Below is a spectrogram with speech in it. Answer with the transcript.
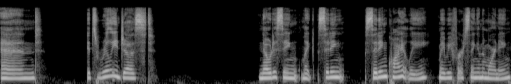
And it's really just noticing like sitting sitting quietly maybe first thing in the morning.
